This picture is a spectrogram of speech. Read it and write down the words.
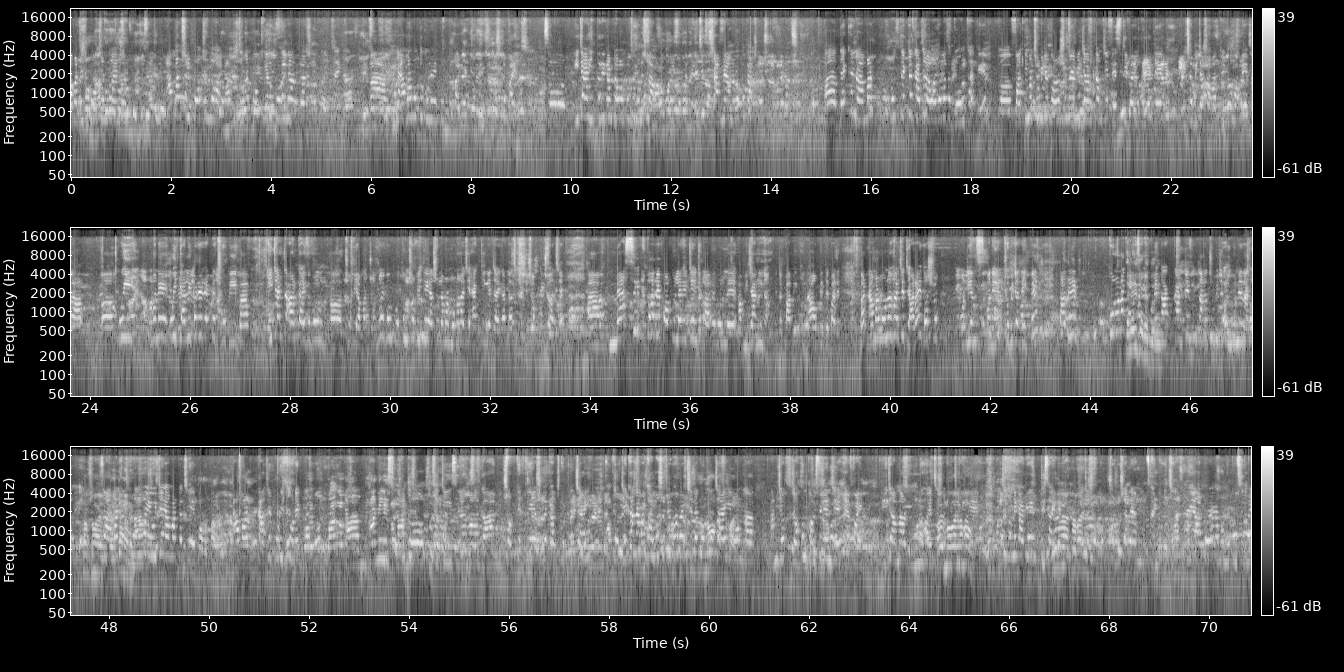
আমার যেটা পছন্দ হয় না আমার আসলে পছন্দ হয় না। আমি যেটা পছন্দ করি না আসলে করতে চাই না। বা মানে আমার মতো করে করতে পারি না সেটা সেটা পাই সো এটা ইত্যাদি গানটা আমার কাছে মনে ছিল আমার মতো পেরেছি। সামনে আমার মতো কাজ করার সুযোগ হলে দেখেন না, আমার প্রত্যেকটা কাজের আলাদা আলাদা গোল থাকে। ফাতিমা ছবিটা করার সময় আমি জানতাম যে ফেস্টিভ্যালগুলোতে এই ছবিটা সমাদৃত হবে বা ওই মানে ওই ক্যালিবারের একটা ছবি বা এটা একটা আর্কাইভেবল ছবি আমার জন্য। এবং প্রথম ছবিতেই আসলে আমার মনে হয় যে অ্যাক্টিং এর জায়গাটা আছে, সেসব কিছু আছে। ম্যাসিভ ভাবে পপুলারিটি এটা পাবে বললে আমি জানি না এটা পাবে কি নাও পেতে পারে। বাট আমার মনে হয় যে যারাই দর্শক অডিয়েন্স মানে ছবিটা দেখবে তাদের কোনো না কোনো। দাগ কাটবে তারা ছবিটাকে মনে রাখবে। আমার কাছে মনে হয় ওইটাই আমার কাছে বড় পাওয়া। আমার কাজের পরিধি অনেক বড় আম, নাটক সিটি সিনেমা গান সব ক্ষেত্রে আসলে কাজ করতে চাই। তো যেখানে আমার ভালো সুযোগ হবে আমি সেটা করতে চাই এবং আমি যখ- যখন কনফিডেন্ট যে হ্যাঁ ফাইন এটা আমার মনে হয়েছে মোবাইল নাম্বার। কিছুক্ষণ আগে ডিসাইড। ষোলো সালে আমি সাইন করেছিলাম। তারপরে এখনও নতুন সিনেমা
